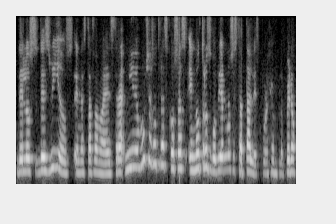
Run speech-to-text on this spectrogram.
de los desvíos en la estafa maestra, ni de muchas otras cosas en otros gobiernos estatales, por ejemplo. Pero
